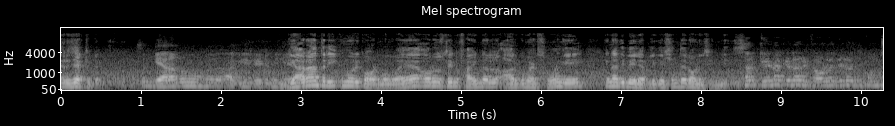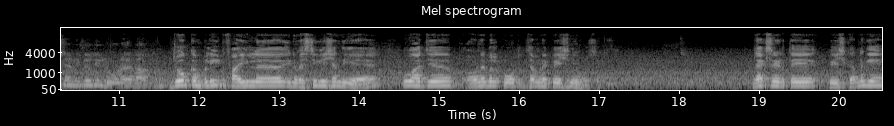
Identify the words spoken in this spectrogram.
ਰਿਜੈਕਟ ਕਰ ਸਰ 11 ਨੂੰ ਹੁਣ ਅਗਲੀ ਡੇਟ ਮਿਲੀ ਹੈ। 11 ਤਰੀਕ ਨੂੰ ਰਿਕਾਰਡ ਮੰਗਵਾਇਆ ਹੈ ਔਰ ਉਸ ਦਿਨ ਫਾਈਨਲ ਆਰਗੂਮੈਂਟਸ ਹੋਣਗੇ। ਇਹਨਾਂ ਦੀ ਬੇਲ ਐਪਲੀਕੇਸ਼ਨ ਤੇ ਰੌਣੀ ਸਿੰਘ ਜੀ ਦੀ ਸਰ ਕਿਹੜਾ ਕਿਹੜਾ ਰਿਕਾਰਡ ਹੈ ਜਿਹੜਾ ਪਹੁੰਚਿਆ? ਨਹੀਂ ਤੇ ਉਹਦੀ ਲੋੜ ਹੈ ਅਦਾਲਤ ਨੂੰ? ਜੋ ਕੰਪਲੀਟ ਫਾਈਲ ਇਨਵੈਸਟੀਗੇਸ਼ਨ ਦੀ ਹੈ ਉਹ ਅੱਜ ਆਨਰੇਬਲ ਕੋਰਟ ਦੇ ਸਾਹਮਣੇ ਪੇਸ਼ ਨਹੀਂ ਹੋ ਸਕੀ। ਨੈਕਸਟ ਡੇਟ ਤੇ ਪੇਸ਼ ਕਰਨਗੇ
